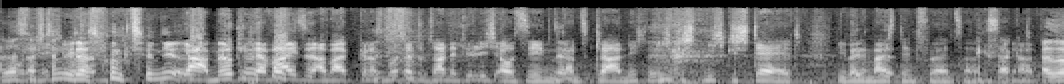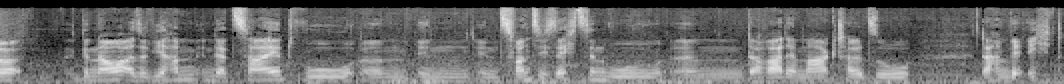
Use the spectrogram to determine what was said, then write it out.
du hast verstanden, wie das funktioniert. Ja, möglicherweise, aber das muss ja total natürlich aussehen, ganz klar, nicht, nicht, nicht gestellt, wie bei den meisten Influencern. Exakt. Also genau, also wir haben in der Zeit, wo ähm, in, in 2016, wo ähm, da war der Markt halt so, da haben wir echt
